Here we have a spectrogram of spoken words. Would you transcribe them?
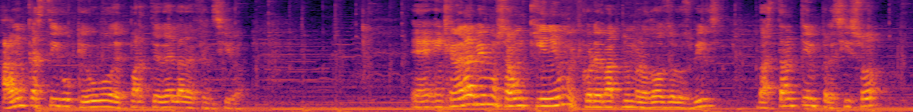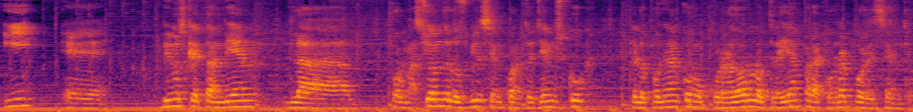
a un castigo que hubo de parte de la defensiva. Eh, en general vimos a un Kinium, el coreback número 2 de los Bills, bastante impreciso y eh, vimos que también la formación de los Bills en cuanto a James Cook, que lo ponían como corredor, lo traían para correr por el centro.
